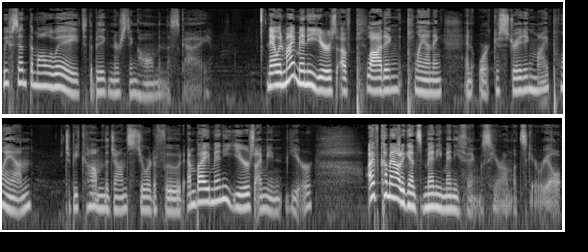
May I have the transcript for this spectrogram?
We've sent them all away to the big nursing home in the sky. Now, in my many years of plotting, planning, and orchestrating my plan to become the Jon Stewart of food, and by many years, I mean year, I've come out against many, many things here on Let's Get Real.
